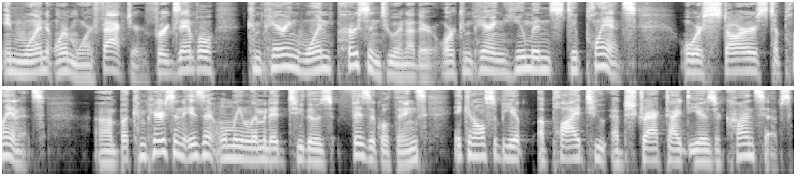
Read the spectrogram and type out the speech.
in one or more factor. For example, comparing one person to another, or comparing humans to plants, or stars to planets. Uh, but comparison isn't only limited to those physical things, it can also be a- applied to abstract ideas or concepts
